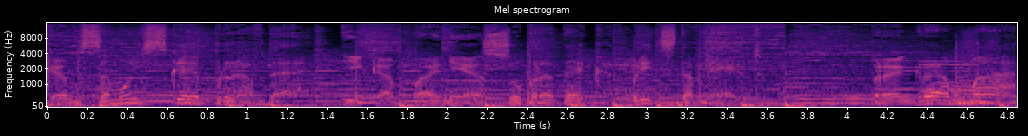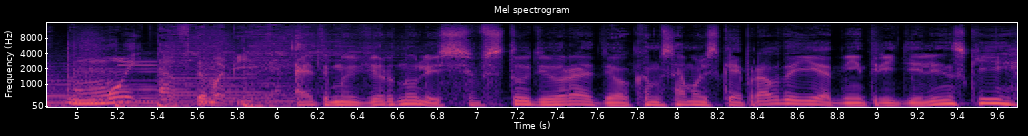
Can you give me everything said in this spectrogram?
«Комсомольская правда» и компания «Супротек» представляют – Программа «Мой автомобиль». Это мы вернулись в студию радио «Комсомольская правда». Я Дмитрий Делинский.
